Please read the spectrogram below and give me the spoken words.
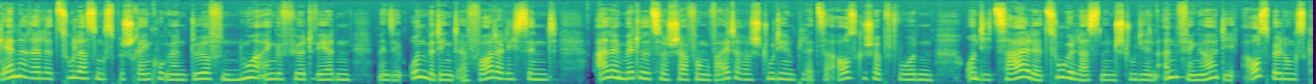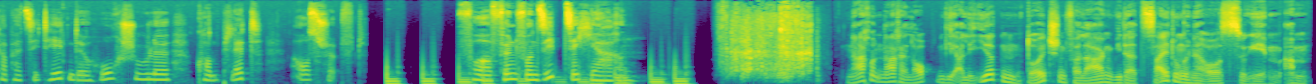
Generelle Zulassungsbeschränkungen dürfen nur eingeführt werden, wenn sie unbedingt erforderlich sind, alle Mittel zur Schaffung weiterer Studienplätze ausgeschöpft wurden und die Zahl der zugelassenen Studienanfänger die Ausbildungskapazitäten der Hochschule komplett ausschöpft. Vor 75 Jahren. Nach und nach erlaubten die alliierten deutschen Verlagen wieder Zeitungen herauszugeben. Am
